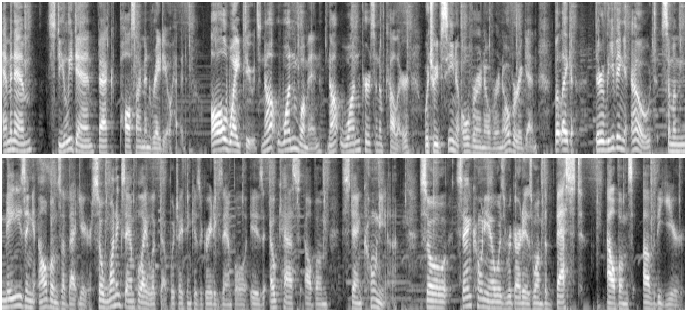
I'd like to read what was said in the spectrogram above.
Eminem, Steely Dan, Beck, Paul Simon, Radiohead. All white dudes, not one woman, not one person of color, which we've seen over and over and over again. But like they're leaving out some amazing albums of that year. So, one example I looked up, which I think is a great example, is Outkast's album Stankonia. So, Stankonia was regarded as one of the best albums of the year.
